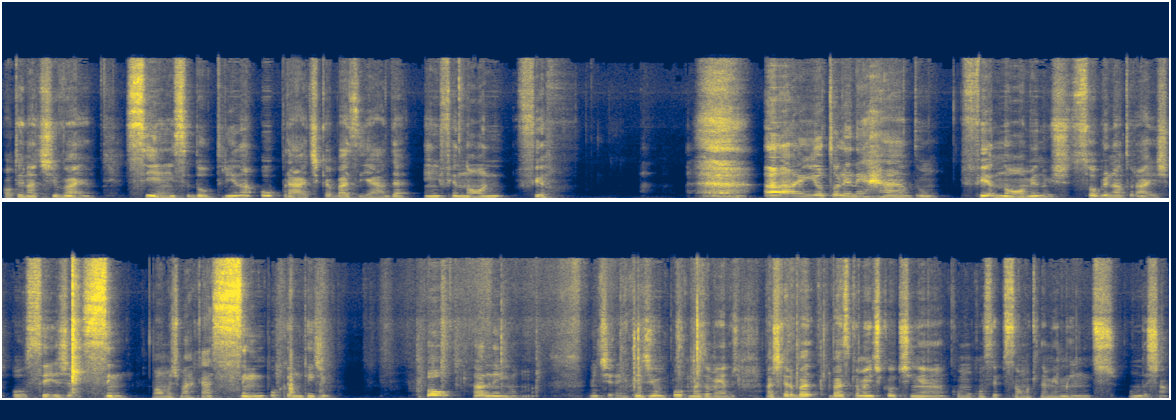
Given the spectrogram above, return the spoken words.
alternativa é ciência, doutrina ou prática baseada em fenômeno. Fe... Ai, eu tô lendo errado. Fenômenos sobrenaturais. Ou seja, sim. Vamos marcar sim, porque eu não entendi porra nenhuma. Mentira, entendi um pouco mais ou menos. Acho que era basicamente o que eu tinha como concepção aqui na minha mente. Vamos deixar.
